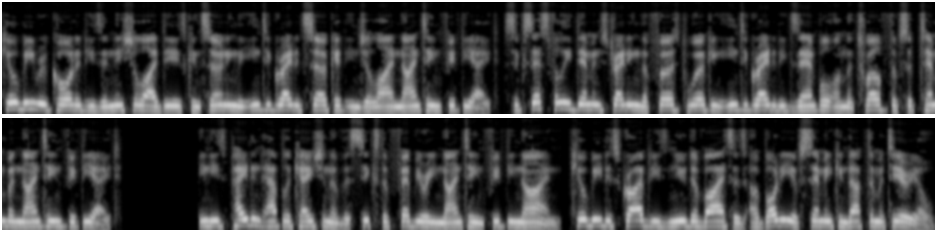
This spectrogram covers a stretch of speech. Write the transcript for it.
Kilby recorded his initial ideas concerning the integrated circuit in July 1958, successfully demonstrating the first working integrated example on 12 September 1958. In his patent application of 6 February 1959, Kilby described his new device as a body of semiconductor material,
